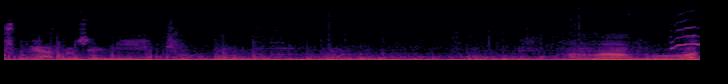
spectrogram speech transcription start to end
Ж мене там заметил? Ага, вот.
